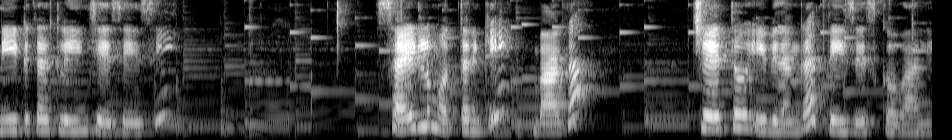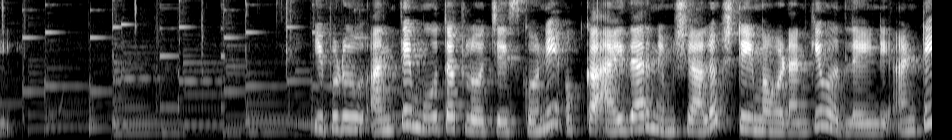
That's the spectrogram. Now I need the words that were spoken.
నీట్గా క్లీన్ చేసేసి సైడ్లు మొత్తానికి బాగా చేత్తో ఈ విధంగా తీసేసుకోవాలి. ఇప్పుడు అంతే మూత క్లోజ్ చేసుకొని ఒక ఐదారు నిమిషాలు స్టీమ్ అవ్వడానికి వదిలేయండి. అంటే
